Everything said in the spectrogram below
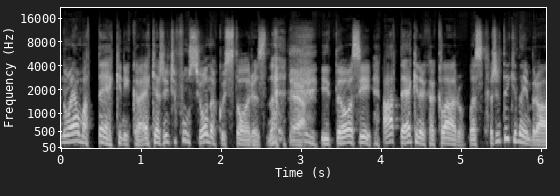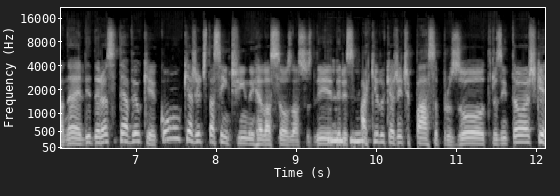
não é uma técnica, é que a gente funciona com histórias, né? É. Então, assim, a técnica, claro, mas a gente tem que lembrar, né? Liderança tem a ver o quê? Com o que a gente está sentindo em relação aos nossos líderes, uhum. aquilo que a gente passa para os outros. Então, acho que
